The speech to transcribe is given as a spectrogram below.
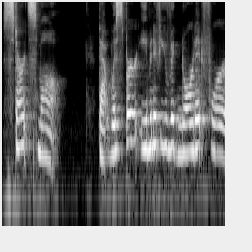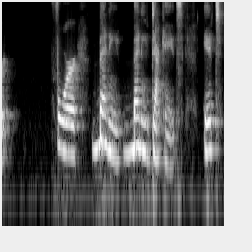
Start small. That whisper, even if you've ignored it for for many, many decades, it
